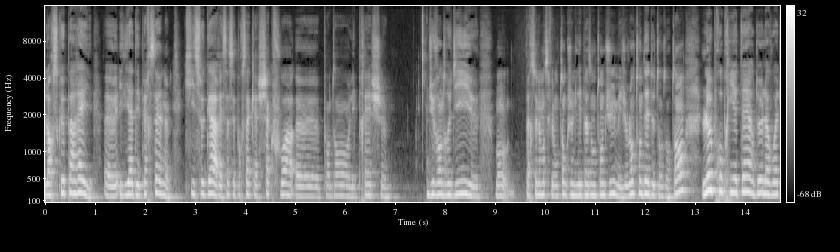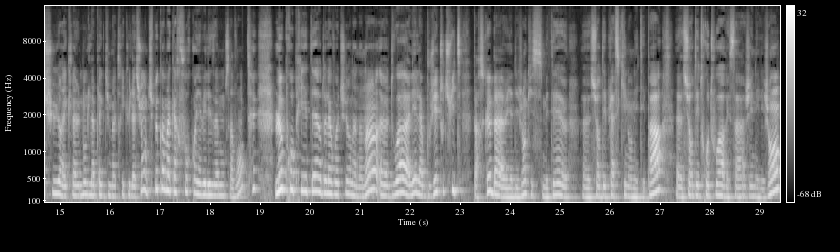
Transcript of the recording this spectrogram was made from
Lorsque, pareil, euh, il y a des personnes qui se garent, et ça c'est pour ça qu'à chaque fois, euh, pendant les prêches du vendredi, euh, bon, personnellement ça fait longtemps que je ne l'ai pas entendu, mais je l'entendais de temps en temps, le propriétaire de la voiture avec le nom de la plaque d'immatriculation, un petit peu comme à Carrefour quand il y avait les annonces avant, le propriétaire de la voiture, nanana, euh, doit aller la bouger tout de suite, parce que bah il y a des gens qui se mettaient euh, euh, sur des places qui n'en étaient pas, sur des trottoirs et ça gênait les gens,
